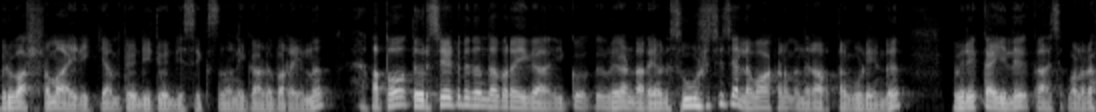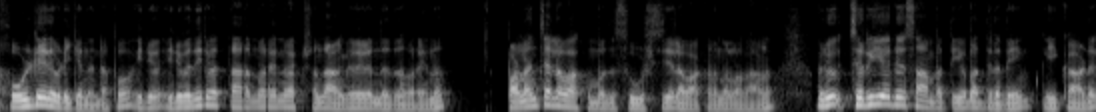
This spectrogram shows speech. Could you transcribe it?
ഒരു വർഷമായിരിക്കാം ട്വന്റി ട്വന്റി സിക്സ് എന്നാണ് ഈ കാർഡ് പറയുന്നത്. അപ്പോൾ തീർച്ചയായിട്ടും എന്താ പറയുക? ഈ ഇവർ കണ്ടറിയാം സൂക്ഷിച്ച് ചിലവാക്കണം എന്നൊരു അർത്ഥം കൂടിയുണ്ട്. ഇവർ കയ്യിൽ കാശ് വളരെ ഹോൾഡ് ചെയ്ത് പിടിക്കുന്നുണ്ട്. അപ്പോൾ ഇരു ഇരുപത് ഇരുപത്താറ് എന്ന് പറയുന്ന വർഷം താങ്കൾ വരുന്നത് എന്തെന്ന് പറയുന്നത് പണം ചിലവാക്കുമ്പോൾ അത് സൂക്ഷിച്ച് ചിലവാക്കണം എന്നുള്ളതാണ്. ഒരു ചെറിയൊരു സാമ്പത്തിക ഭദ്രതയും ഈ കാർഡ്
